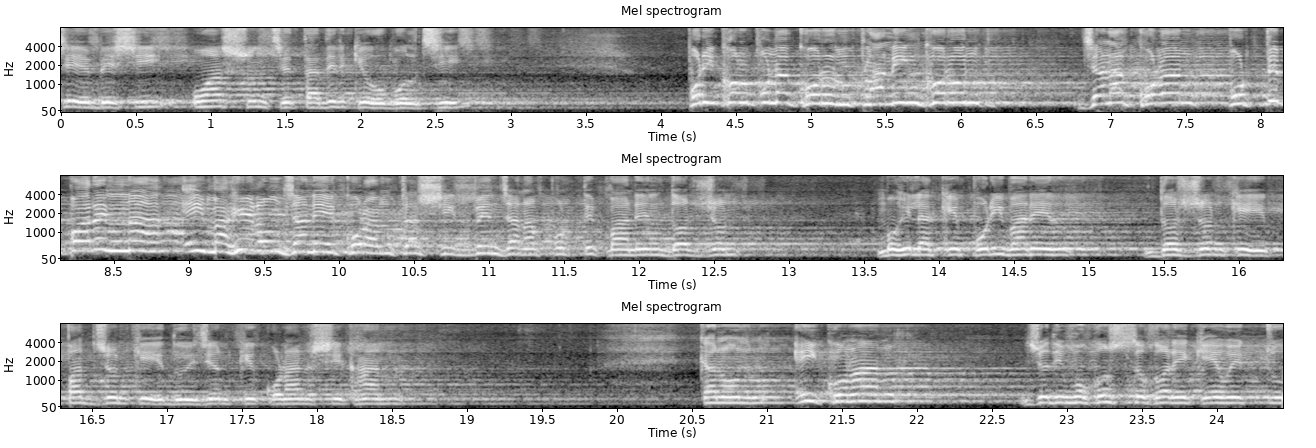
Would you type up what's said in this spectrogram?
চেয়ে বেশি, ওয়াজ শুনছে, তাদেরকেও বলছি, পরিকল্পনা করুন প্ল্যানিং করুন। যারা কোরআন পড়তে পারেন না, এই মাহে রমজানে কোরআনটা শিখবেন, যারা পড়তে পারেন দশজন। মহিলাকে, পরিবারের দশজনকে, পাঁচজনকে, দুইজনকে কোরআন শেখান। কারণ এই কোরআন যদি মুখস্থ করে কেউ একটু,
